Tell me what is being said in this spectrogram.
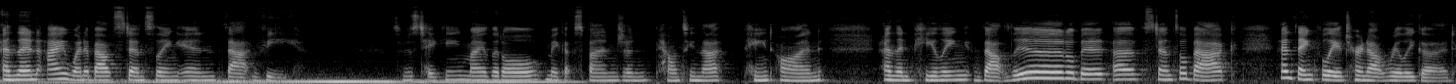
And then I went about stenciling in that V. So I'm just taking my little makeup sponge and pouncing that paint on and then peeling that little bit of stencil back. And thankfully it turned out really good.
